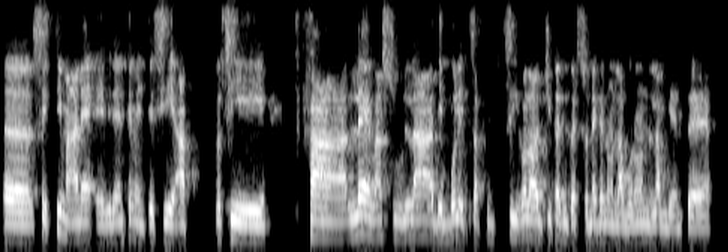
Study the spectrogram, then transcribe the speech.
eh, settimane, evidentemente si, si fa leva sulla debolezza psicologica di persone che non lavorano nell'ambiente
